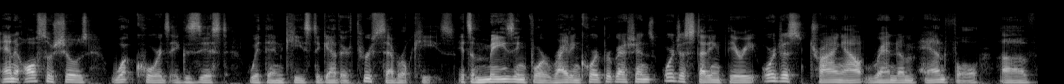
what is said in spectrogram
and it also shows what chords exist within keys together through several keys. It's amazing for writing chord progressions or just studying theory or just trying out random handful of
